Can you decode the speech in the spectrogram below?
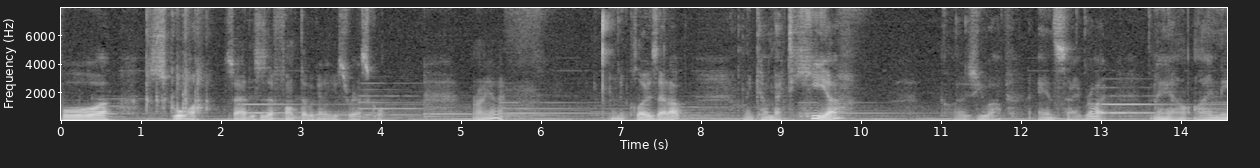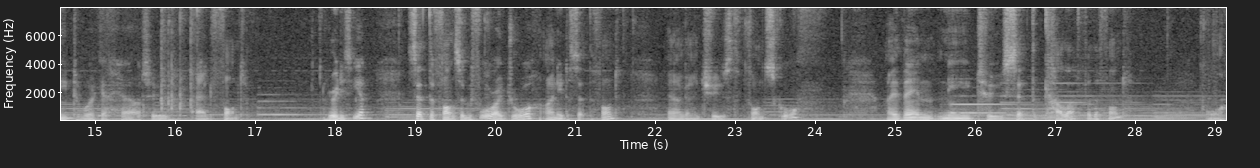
for score. So this is a font that we're going to use for our score. Right, yeah. I'm going to close that up, and then come back to here, close you up, and say, right, Now I need to work out how to add font. Here it is here. Set the font. So before I draw, I need to set the font. And I'm going to choose the font score. I then need to set the color for the font. Or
